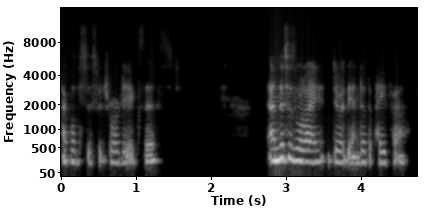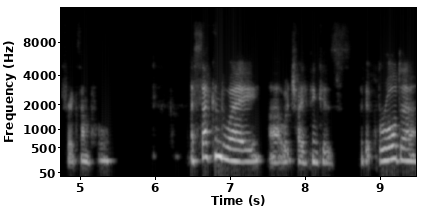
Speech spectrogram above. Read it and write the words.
hypotheses which already exist. And this is what I do at the end of the paper, for example. A second way, uh, which I think is a bit broader,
